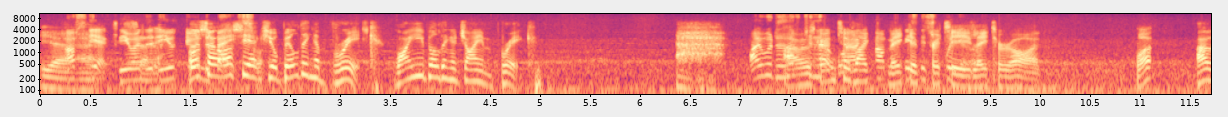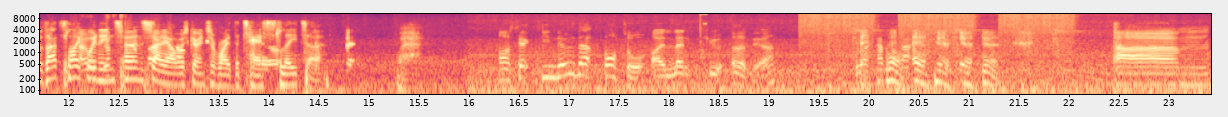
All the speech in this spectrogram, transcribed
Yeah. RCX, are you in the, are you, you're Also, in the base? RCX, you're building a brick. Why are you building a giant brick? I would love I was to know going to like make it pretty window. later on. What? Oh, that's like I when would love to interns say I was going to write the test later. RCX, you know that bottle I lent you earlier? Can I have it back? um,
